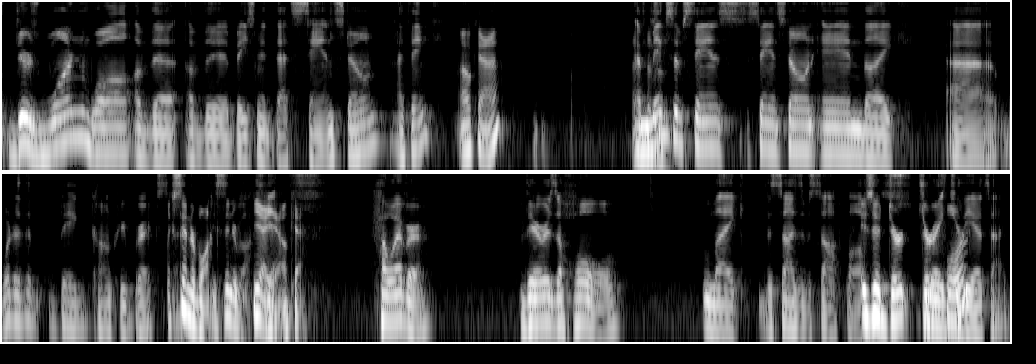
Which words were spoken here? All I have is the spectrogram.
There's one wall of the of the basement that's sandstone. I think Okay. a mix of sand, sandstone and like uh, what are the big concrete bricks? Like cinder blocks. Cinder blocks. Yeah, yeah, okay. However, there is a hole like the size of a softball. Is it dirt- dirt floor? to the outside?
